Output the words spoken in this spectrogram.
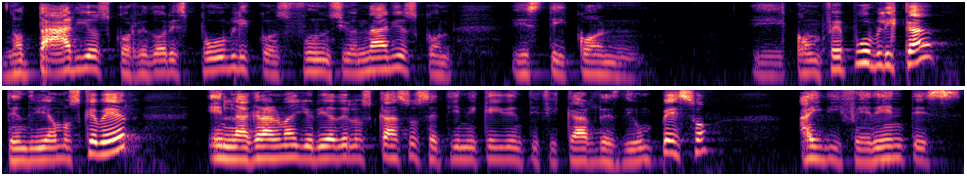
notarios, corredores públicos, funcionarios con, este, con, eh, con fe pública, tendríamos que ver. En la gran mayoría de los casos se tiene que identificar desde un peso. Hay diferentes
